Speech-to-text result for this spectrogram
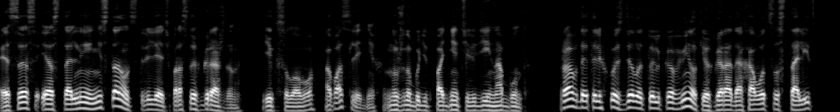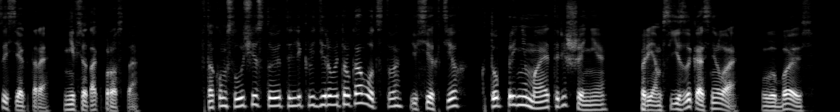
СС и остальные не станут стрелять в простых граждан. И, к слову, о последних. Нужно будет поднять людей на бунт. Правда, это легко сделать только в мелких городах, а вот со столицей сектора не все так просто. В таком случае стоит ликвидировать руководство и всех тех, кто принимает решения. Прям с языка сняла. Улыбаюсь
